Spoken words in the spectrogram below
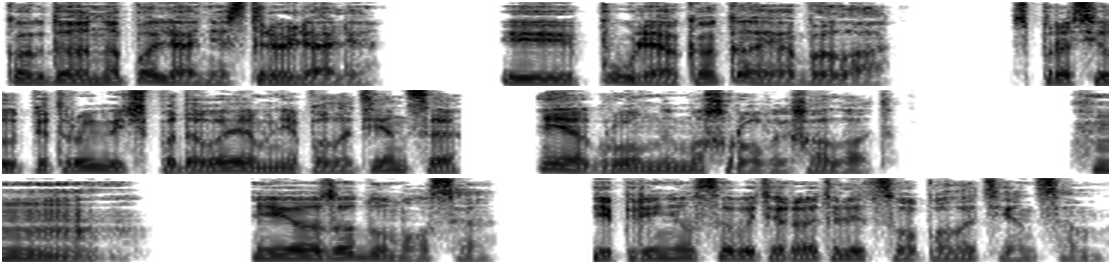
когда на поляне стреляли? И пуля какая была?» – спросил Петрович, подавая мне полотенце и огромный махровый халат. «Хм...» Я задумался и принялся вытирать лицо полотенцем.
